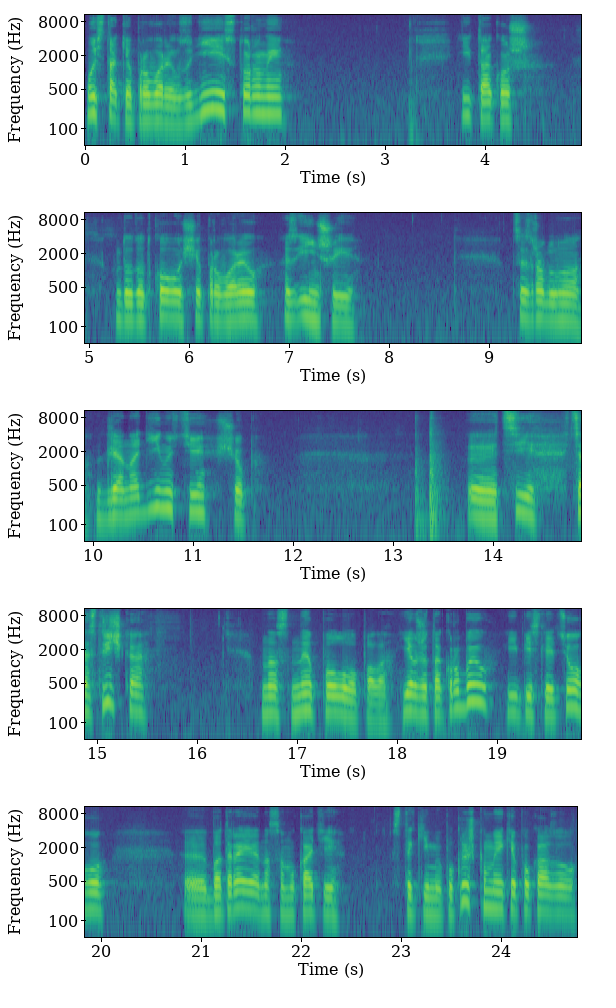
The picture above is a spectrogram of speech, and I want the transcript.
Ось так я проварив з однієї сторони. І також додатково ще проварив з іншої Це зроблено для надійності, щоб е, ці, ця стрічка нас не полопала. Я вже так робив, і після цього е, батарея на самокаті з такими покришками, як я показував,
